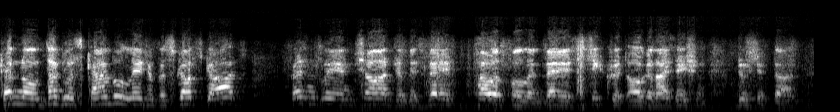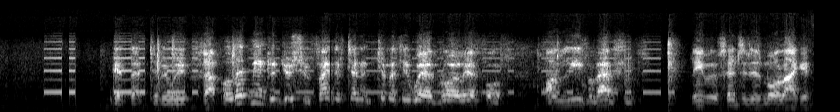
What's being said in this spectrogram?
Colonel Douglas Campbell, late of the Scots Guards, presently in charge of this very powerful and very secret organization. Do sit down. Get that, Timmy, will you? Oh, let me introduce you, Flight Lieutenant Timothy Wade, Royal Air Force, on leave of absence. Leave of absence is more like it.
